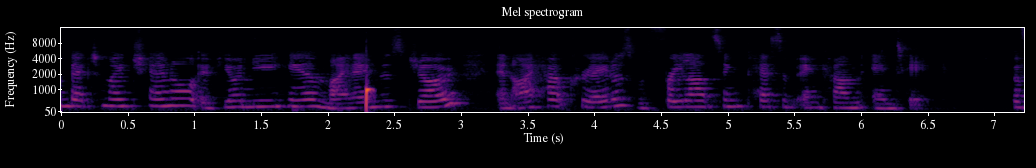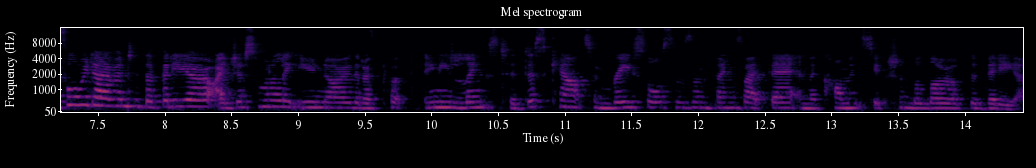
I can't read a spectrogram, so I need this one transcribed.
welcome back to my channel. If you're new here, my name is Jo and I help creators with freelancing, passive income and tech. Before we dive into the video, I just want to let you know that I've put any links to discounts and resources and things like that in the comment section below of the video.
